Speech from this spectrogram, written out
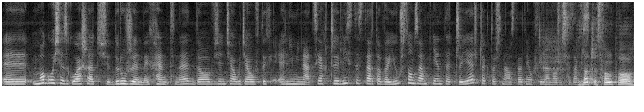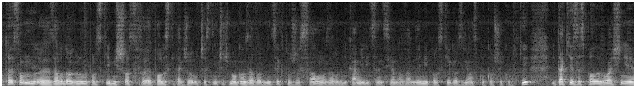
E, Mogły się zgłaszać drużyny chętne do wzięcia udziału w tych eliminacjach. Czy listy startowe już są zamknięte, czy jeszcze ktoś na ostatnią chwilę może się zapisać? znaczy są to, to są e, zawody ogólnopolskie Mistrzostw e, Polski, także uczestniczyć mogą zawodnicy, którzy są zawodnikami licencjonowanymi Polskiego Związku Koszykówki i takie zespoły właśnie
